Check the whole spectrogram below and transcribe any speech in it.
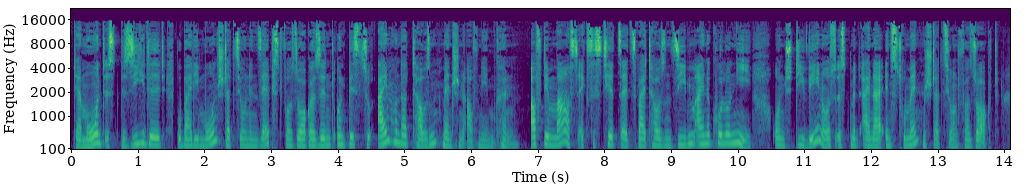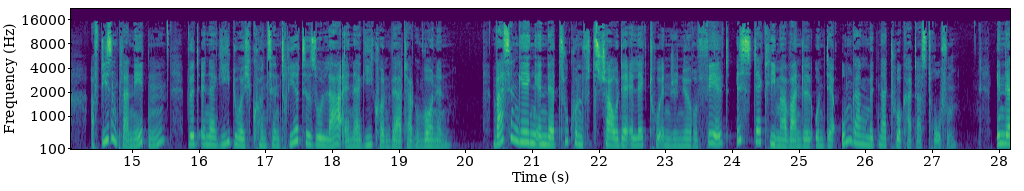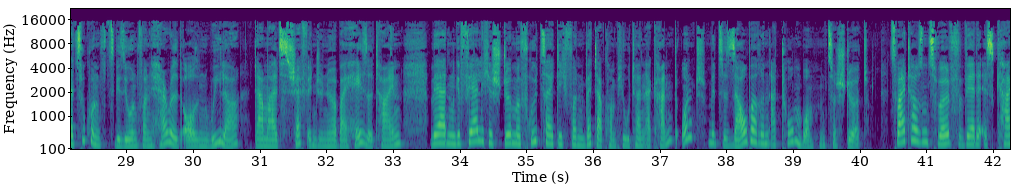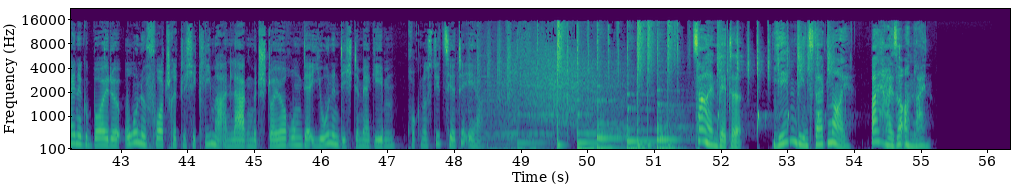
Der Mond ist besiedelt, wobei die Mondstationen Selbstversorger sind und bis zu 100.000 Menschen aufnehmen können. Auf dem Mars existiert seit 2007 eine Kolonie und die Venus ist mit einer Instrumentenstation versorgt. Auf diesem Planeten wird Energie durch konzentrierte Solarenergiekonverter gewonnen. Was hingegen in der Zukunftsschau der Elektroingenieure fehlt, ist der Klimawandel und der Umgang mit Naturkatastrophen. In der Zukunftsvision von Harold Alden Wheeler, damals Chefingenieur bei Hazeltine, werden gefährliche Stürme frühzeitig von Wettercomputern erkannt und mit sauberen Atombomben zerstört. 2012 werde es keine Gebäude ohne fortschrittliche Klimaanlagen mit Steuerung der Ionendichte mehr geben, prognostizierte er. Zahlen bitte. Jeden Dienstag neu bei Heise Online.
